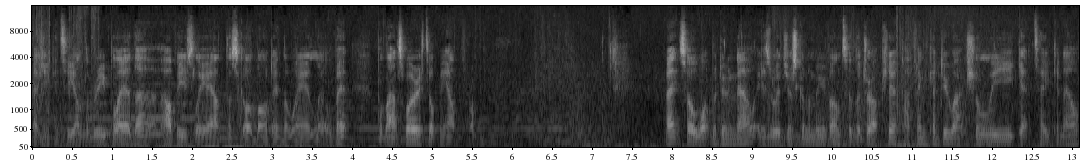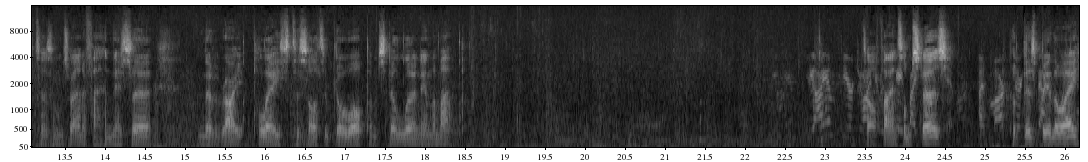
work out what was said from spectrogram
As you can see on the replay there, obviously I had the scoreboard in the way a little bit, but that's where it took me out from. Right, so what we're doing now is we're just going to move on to the dropship. I think I do actually get taken out as I'm trying to find this uh, the right place to sort of go up. I'm still learning the map. So I'll find some stairs. Could this be the way?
